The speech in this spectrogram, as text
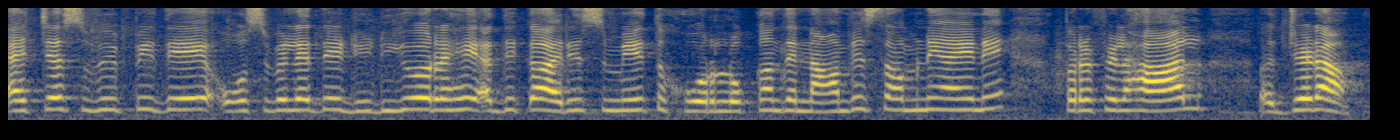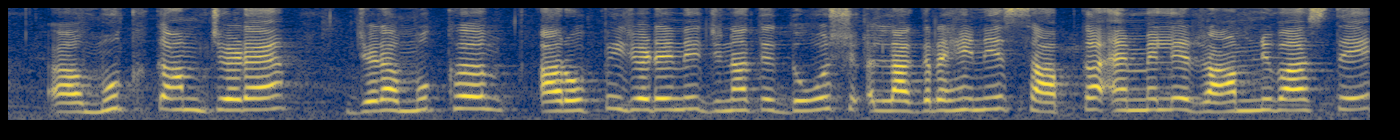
ਐਚਐਸਵੀਪੀ ਦੇ ਉਸ ਵੇਲੇ ਦੇ ਡੀਡੀਓ ਰਹੇ ਅਧਿਕਾਰੀ ਸਮੇਤ ਹੋਰ ਲੋਕਾਂ ਦੇ ਨਾਮ ਵੀ ਸਾਹਮਣੇ ਆਏ ਨੇ। ਪਰ ਫਿਲਹਾਲ ਜਿਹੜਾ ਮੁੱਖ ਕੰਮ ਜਿਹੜਾ ਜਿਹੜਾ ਮੁੱਖ ਆਰੋਪੀ ਜਿਹੜੇ ਨੇ, ਜਿਨ੍ਹਾਂ ਤੇ ਦੋਸ਼ ਲੱਗ ਰਹੇ ਨੇ, ਸਾਬਕਾ ਐਮਐਲਏ ਰਾਮ ਨਿਵਾਸ ਤੇ,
